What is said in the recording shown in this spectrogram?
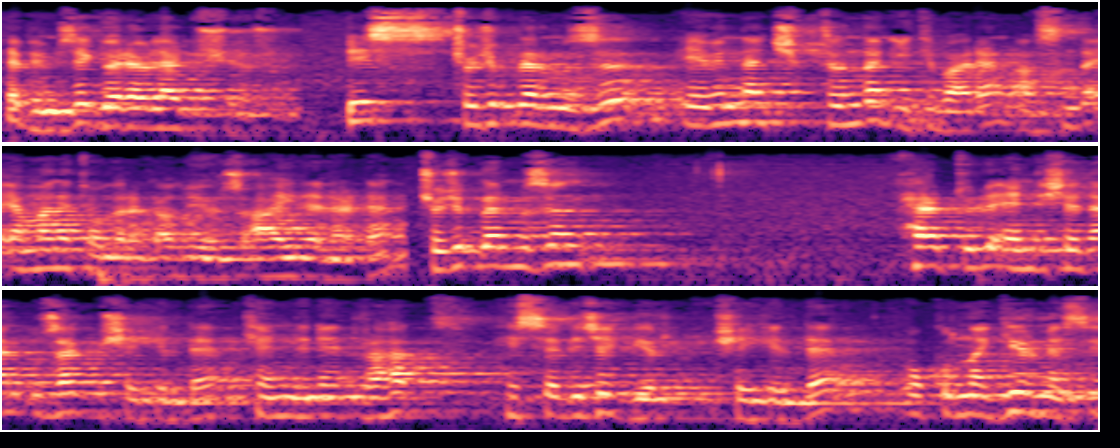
hepimize görevler düşüyor. Biz çocuklarımızı evinden çıktığından itibaren aslında emanet olarak alıyoruz ailelerden. Çocuklarımızın her türlü endişeden uzak bir şekilde, kendini rahat hissedecek bir şekilde okuluna girmesi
